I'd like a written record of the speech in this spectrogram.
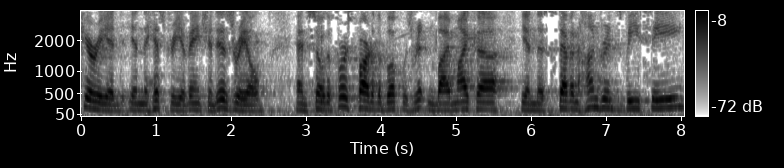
period in the history of ancient Israel. And so the first part of the book was written by Micah in the 700s BC,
